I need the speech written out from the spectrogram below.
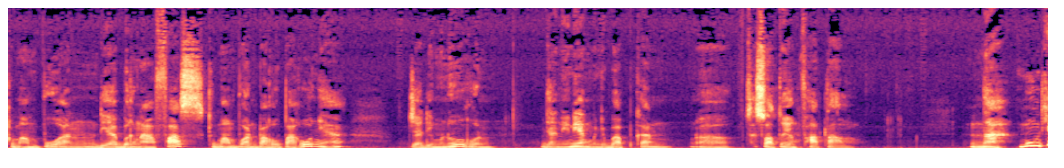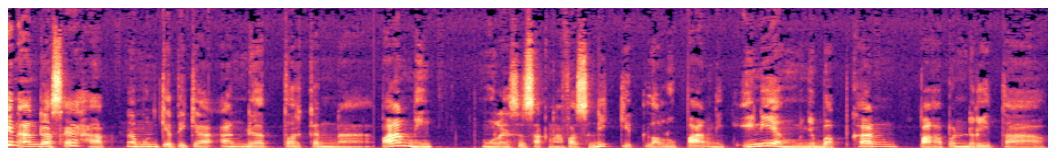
kemampuan dia bernafas, kemampuan paru-parunya jadi menurun dan ini yang menyebabkan uh, sesuatu yang fatal. Nah, mungkin Anda sehat, namun ketika Anda terkena panik, mulai sesak nafas sedikit, lalu panik. Ini yang menyebabkan para penderita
